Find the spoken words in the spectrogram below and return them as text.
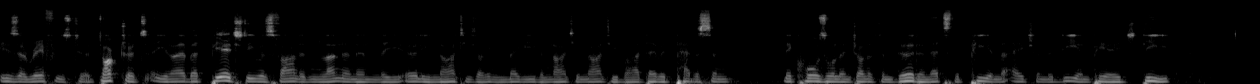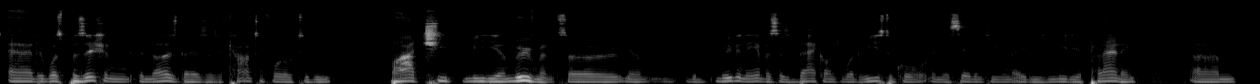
is a reference to a doctorate, you know, but PhD was founded in London in the early 90s, I think maybe even 1990, by David Pattison, Nick Horswell, and Jonathan Durden. That's the P and the H and the D in PhD. And it was positioned in those days as a counterfoil to the buy cheap media movement. So, you know, the, moving the emphasis back onto what we used to call in the 70s and 80s media planning. Um,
